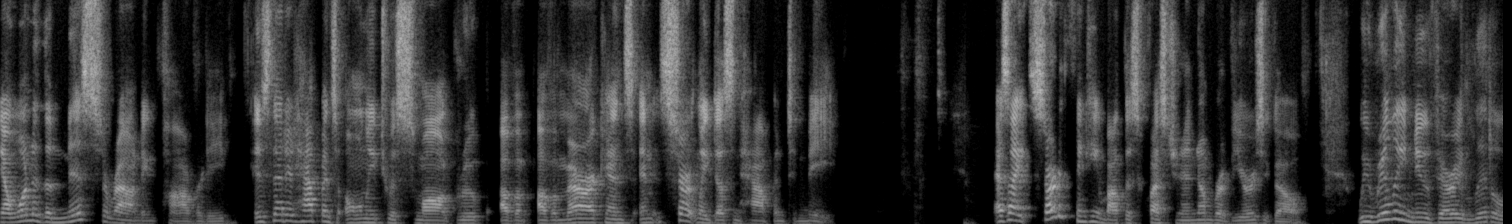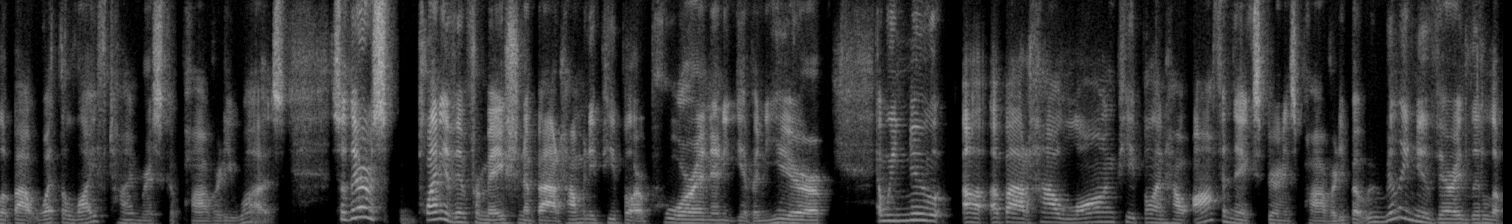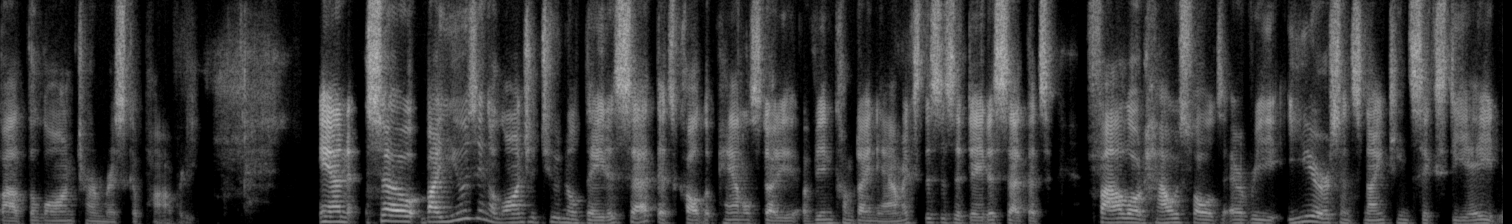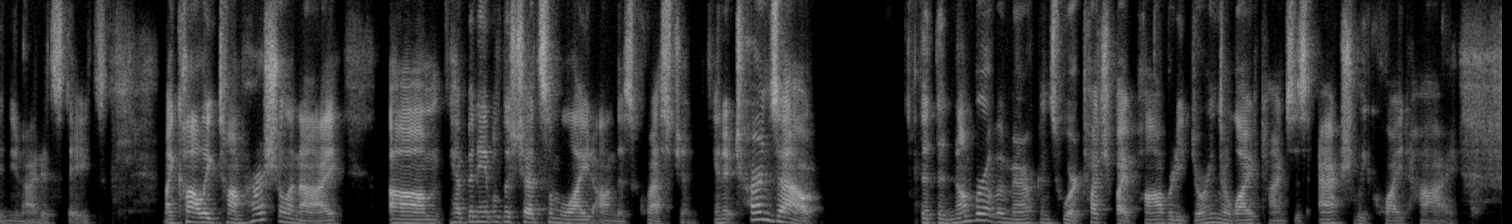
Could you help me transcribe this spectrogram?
Now, one of the myths surrounding poverty is that it happens only to a small group of, of Americans, and it certainly doesn't happen to me. As I started thinking about this question a number of years ago, we really knew very little about what the lifetime risk of poverty was. So there's plenty of information about how many people are poor in any given year, and we knew uh, about how long people and how often they experience poverty, but we really knew very little about the long-term risk of poverty. And so by using a longitudinal data set that's called the panel study of income dynamics, this is a data set that's followed households every year since 1968 in the United States. My colleague Tom Hirschl and I um, have been able to shed some light on this question. And it turns out that the number of Americans who are touched by poverty during their lifetimes is actually quite high.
